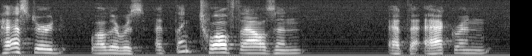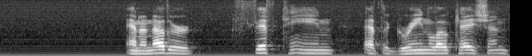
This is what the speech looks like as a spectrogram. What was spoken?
pastored, well, there was, I think, 12,000 at the Akron and another 15 at the green location,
